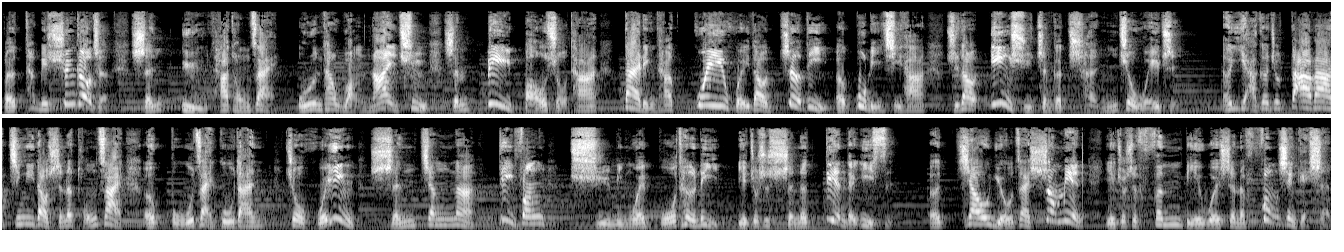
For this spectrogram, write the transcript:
而特别宣告着神与他同在，无论他往哪里去，神必保守他，带领他归回到这地，而不离弃他，直到应许整个成就为止。而雅各就大大经历到神的同在，而不再孤单，就回应神将那地方取名为伯特利，也就是神的殿的意思。而交由在上面，也就是分别为圣的奉献给神。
